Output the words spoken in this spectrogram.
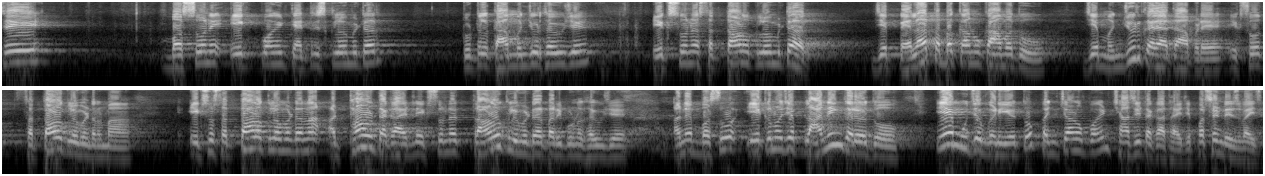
છે બસો ને એક પોઈન્ટ તેત્રીસ કિલોમીટર ટોટલ કામ મંજૂર થયું છે. એકસો ને સત્તાણું કિલોમીટર જે પહેલા તબક્કાનું કામ હતું, જે મંજૂર કર્યા હતા આપણે, એકસો સત્તાણું કિલોમીટરમાં એકસો સત્તાણું કિલોમીટરના અઠ્ઠાણું ટકા એટલે એકસો ને ત્રાણું કિલોમીટર પરિપૂર્ણ થયું છે. અને બસો એકનો જે પ્લાનિંગ કર્યો હતો, એ મુજબ ગણીએ તો પંચાણું પોઈન્ટ છ્યાસી ટકા થાય છે પર્સન્ટેજ વાઇઝ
